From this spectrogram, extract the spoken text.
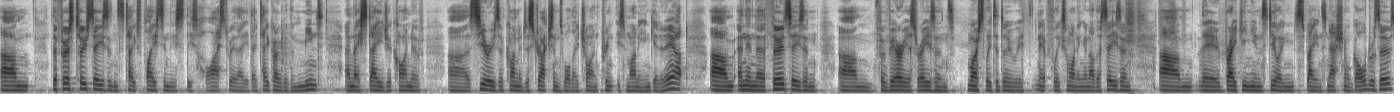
Um, the first two seasons takes place in this this heist where they, they take over the mint and they stage a kind of uh, series of kind of distractions while they try and print this money and get it out. Um, and then the third season, um, for various reasons, mostly to do with Netflix wanting another season, um, they're breaking in, stealing Spain's national gold reserves.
